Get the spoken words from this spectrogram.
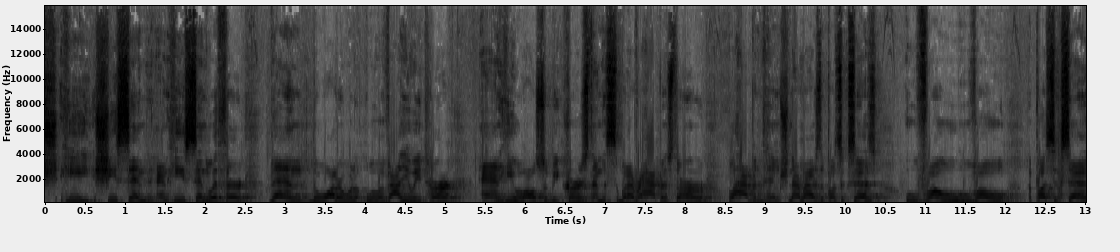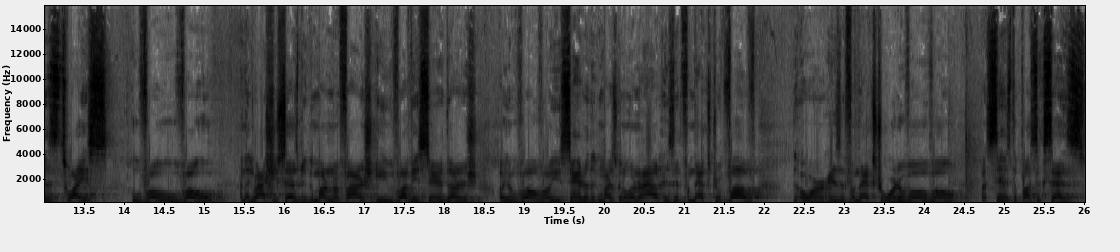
he she sinned and he sinned with her, then the water will, will evaluate her, and he will also be cursed, and this, whatever happens to her will happen to him. Shneimar, as the pasuk says, uvo uvo. The pasuk says twice. Uvo uvo, and the Rashi says, "B'gemar mefarish i vav yiser darish or uvo uvo yiser." The Gemara is going to learn out: is it from the extra vav, or is it from the extra word uvo uvo? But since the pasuk says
